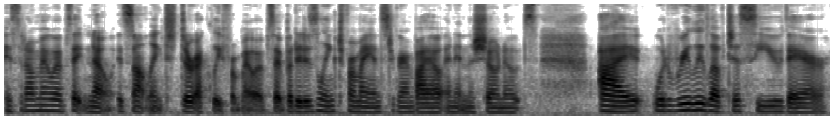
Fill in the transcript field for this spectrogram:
is it on my website? No, it's not linked directly from my website, but it is linked from my Instagram bio and in the show notes. I would really love to see you there.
